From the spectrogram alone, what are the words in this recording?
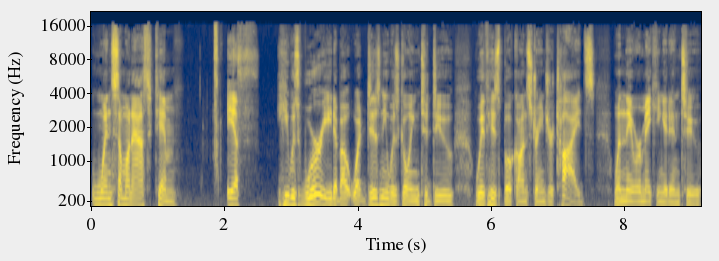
when someone asked him if he was worried about what Disney was going to do with his book on Stranger Tides when they were making it into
